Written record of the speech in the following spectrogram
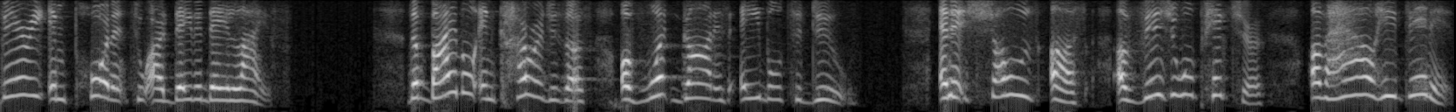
very important to our day to day life. The Bible encourages us of what God is able to do. And it shows us a visual picture of how he did it.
